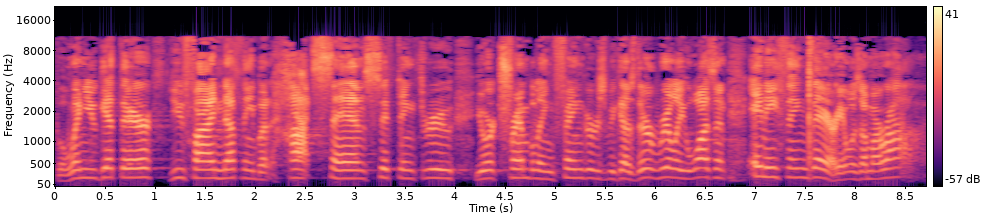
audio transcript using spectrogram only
But when you get there, you find nothing but hot sand sifting through your trembling fingers because there really wasn't anything there. It was a mirage.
